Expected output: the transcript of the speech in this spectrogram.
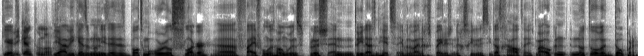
keert... wie kent hem nog? Ja, wie kent hem nog niet? Het is Baltimore Orioles slugger. Eh 500 home runs plus en 3000 hits. Een van de weinige spelers in de geschiedenis die dat gehaald heeft. Maar ook een notoren doper.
